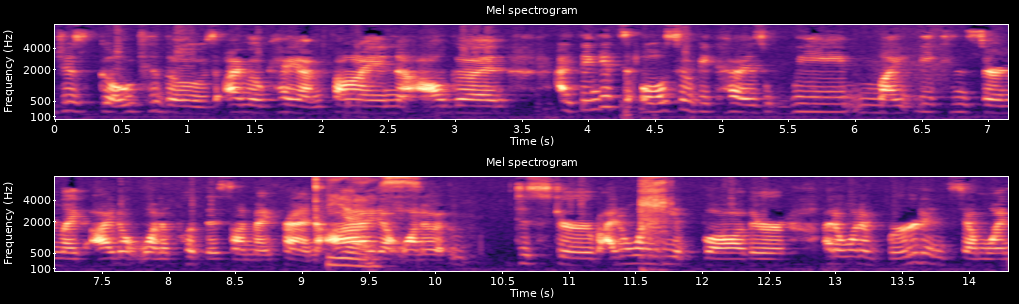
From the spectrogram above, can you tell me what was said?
just go to those. I'm okay. I'm fine. All good. I think it's also because we might be concerned, like, I don't want to put this on my friend. Yes. I don't want to disturb. I don't want to be a bother. I don't want to burden someone.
